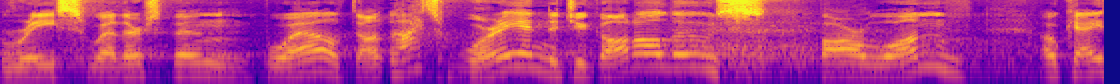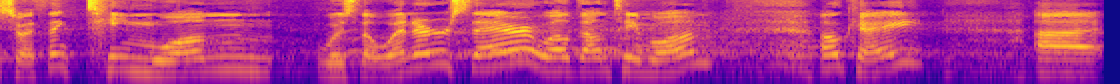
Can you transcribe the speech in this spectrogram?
Reese Witherspoon. Well done. That's worrying that you got all those, bar one. Okay, so I think team one was the winners there. Well done, team one. Okay. Uh,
